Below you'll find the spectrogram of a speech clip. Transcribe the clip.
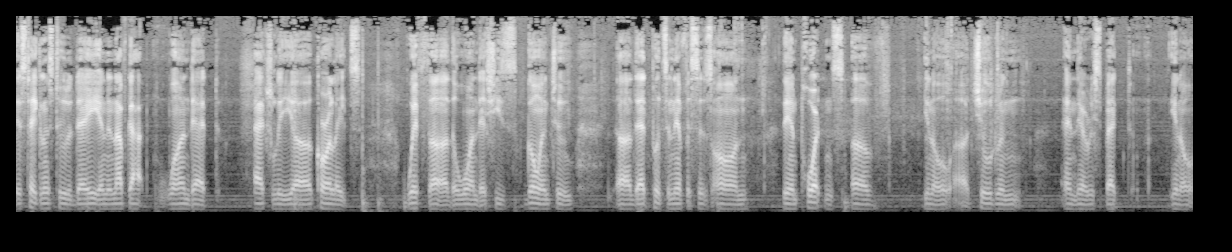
is taking us to today, and then I've got one that actually uh, correlates with uh, the one that she's going to, uh, that puts an emphasis on the importance of, you know, uh, children and their respect, you know,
